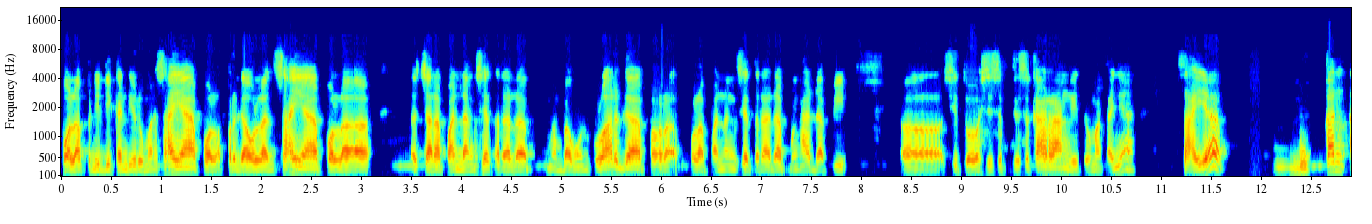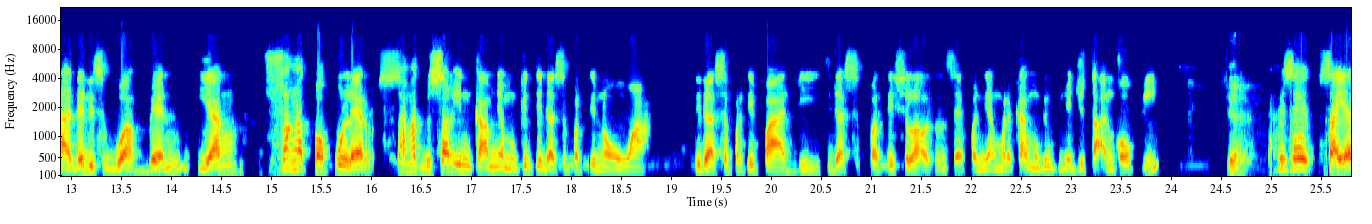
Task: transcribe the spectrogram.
pola pendidikan di rumah saya, pola pergaulan saya, pola cara pandang saya terhadap membangun keluarga, pola, pola pandang saya terhadap menghadapi uh, situasi seperti sekarang gitu. Makanya saya bukan ada di sebuah band yang sangat populer, sangat besar income-nya mungkin tidak seperti Noah, tidak seperti Padi, tidak seperti Sheila on Seven yang mereka mungkin punya jutaan kopi. Yeah. Tapi saya saya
